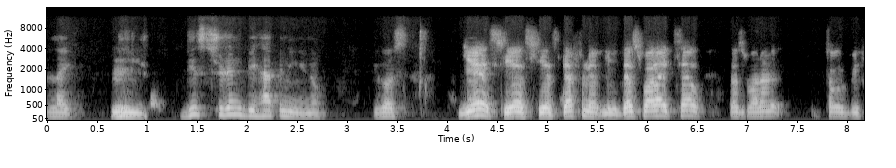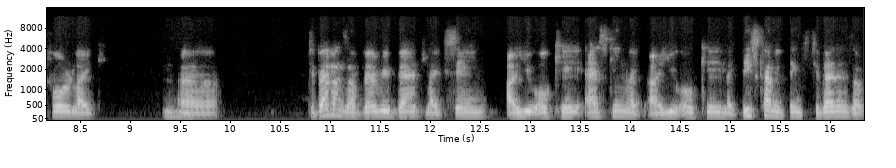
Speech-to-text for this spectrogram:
like mm. this, this shouldn't be happening, you know, because yes, yes, yes, definitely. That's what I tell. That's what I told before. Like, mm-hmm. uh, Tibetans are very bad, like saying, "Are you okay?" Asking, like, "Are you okay?" Like these kind of things. Tibetans are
